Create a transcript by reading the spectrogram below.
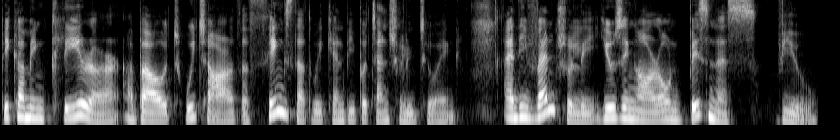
becoming clearer about which are the things that we can be potentially doing, and eventually using our own business view.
